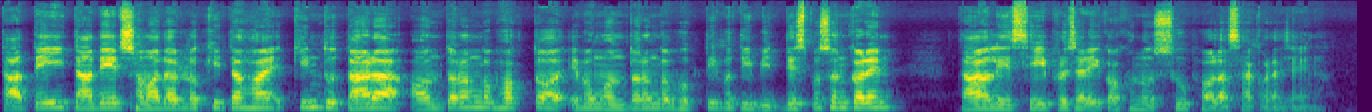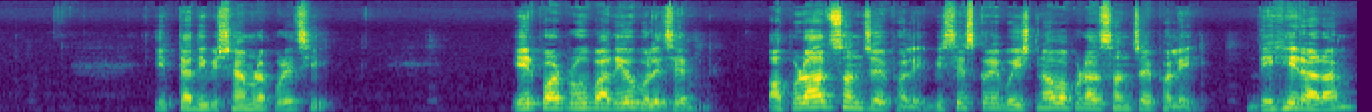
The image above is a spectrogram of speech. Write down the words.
তাতেই তাদের সমাদর লক্ষিত হয়। কিন্তু তারা অন্তরঙ্গ ভক্ত এবং অন্তরঙ্গ ভক্তির প্রতি বিদ্বেষ পোষণ করেন, তাহলে সেই প্রচারে কখনো সুফল আশা করা যায় না। ইত্যাদি বিষয় আমরা পড়েছি। এরপর প্রভুপাদেও বলেছেন, অপরাধ সঞ্চয় ফলে, বিশেষ করে বৈষ্ণব অপরাধ সঞ্চয় ফলে, দেহের আরাম,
